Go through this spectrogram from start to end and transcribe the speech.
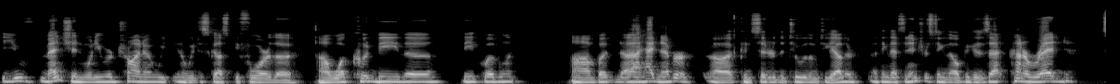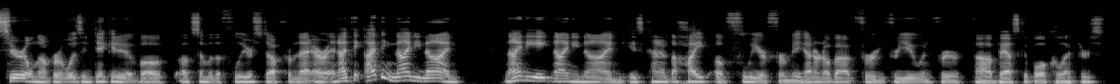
you've mentioned when you were trying to, we, you know, we discussed before the uh, what could be the the equivalent. Uh, but I had never uh, considered the two of them together. I think that's an interesting though because that kind of red serial number was indicative of, of some of the Fleer stuff from that era. And I think I think 99, 98, 99 is kind of the height of Fleer for me. I don't know about for for you and for uh, basketball collectors.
